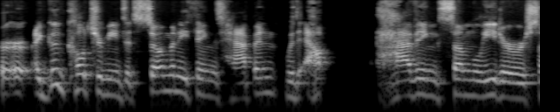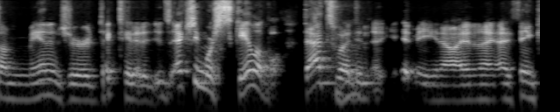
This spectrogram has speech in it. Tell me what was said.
Or a good culture means that so many things happen without having some leader or some manager dictate it. It's actually more scalable. That's what mm-hmm. didn't hit me, you know, and I, I think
